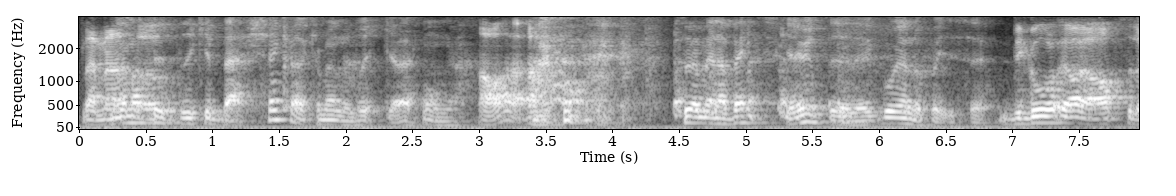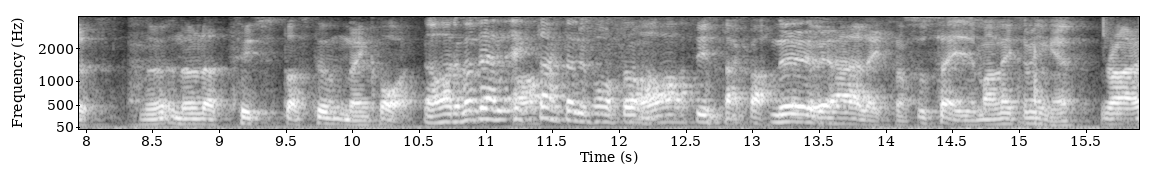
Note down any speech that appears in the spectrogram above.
Nej men när alltså... man typ dricker bärs en kväll kan man ändå dricka rätt många. Ja. Så jag menar vätska är ju inte, det går ju ändå skit i sig. Det går, ja, ja absolut. Nu, nu är den där tysta stunden kvar. Ja, det var den exakt den du pratade om. Ja. Sista kvarten. Nu är vi här liksom. Så säger man liksom inget. Nej,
